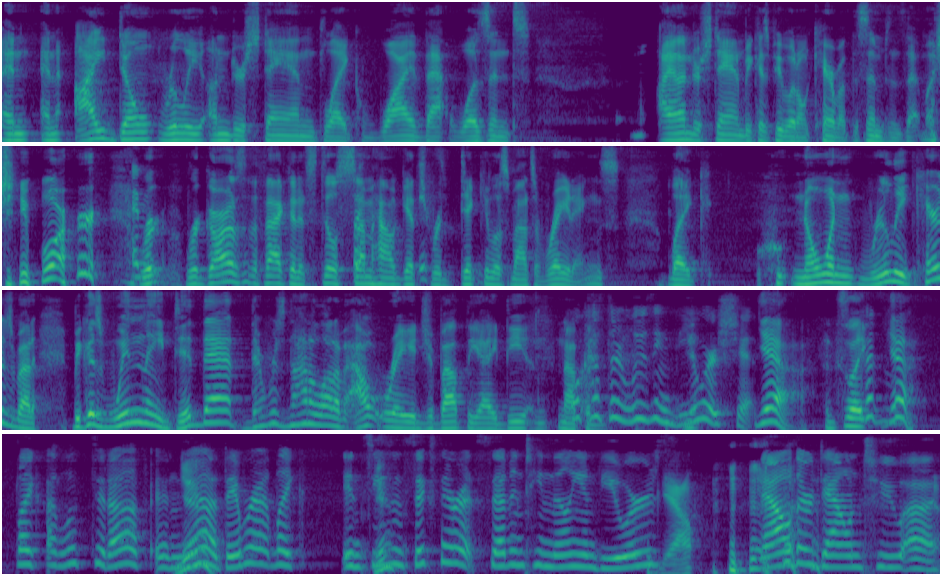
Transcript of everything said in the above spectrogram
And and I don't really understand like why that wasn't I understand because people don't care about The Simpsons that much anymore, Re- regardless of the fact that it still somehow gets ridiculous amounts of ratings. Like, who, no one really cares about it because when they did that, there was not a lot of outrage about the idea. well, Not because the, they're losing viewership. yeah, it's like yeah, Like I looked it up, and Yeah. yeah, they were at like in season six, they were at 17 million viewers. yeah. now they're down to uh,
